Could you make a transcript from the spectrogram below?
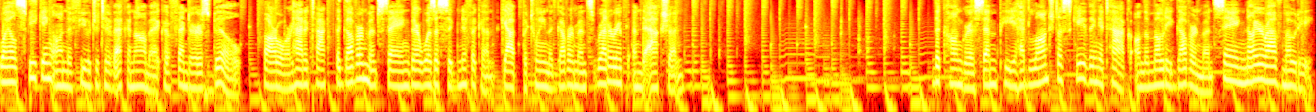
While speaking on the Fugitive Economic Offenders Bill, Tharoor had attacked the government saying there was a significant gap between the government's rhetoric and action. The Congress MP had launched a scathing attack on the Modi government saying Nirav Modi,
